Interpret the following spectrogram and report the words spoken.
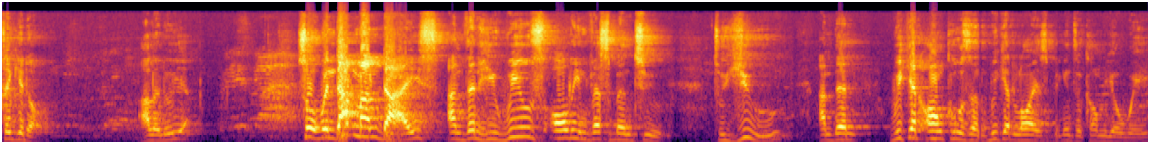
Take it all. Hallelujah. So when that man dies and then he wills all the investment to, to you, and then wicked uncles and wicked lawyers begin to come your way,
